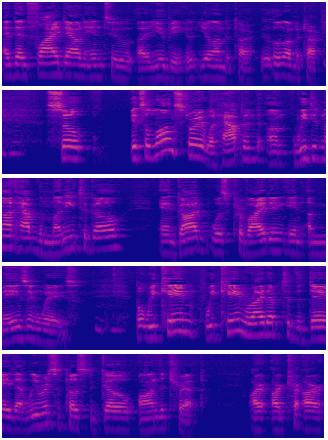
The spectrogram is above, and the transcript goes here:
and then fly down into uh, UB Ulaanbaatar. Ulaanbaatar. So it's a long story. What happened? Um, we did not have the money to go, and God was providing in amazing ways. But we came we came right up to the day that we were supposed to go on the trip. Our our our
